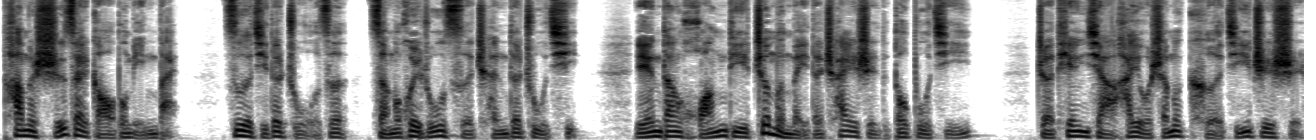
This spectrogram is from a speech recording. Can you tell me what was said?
他们实在搞不明白，自己的主子怎么会如此沉得住气，连当皇帝这么美的差事都不急。这天下还有什么可急之事？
